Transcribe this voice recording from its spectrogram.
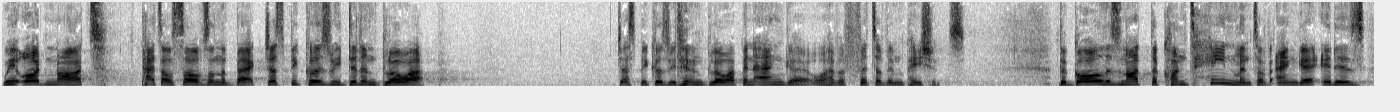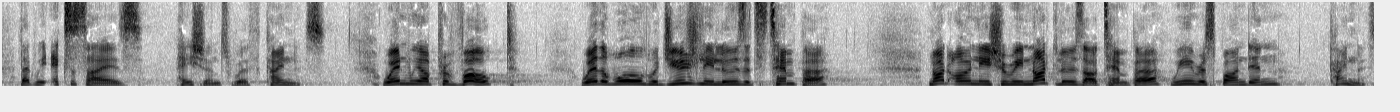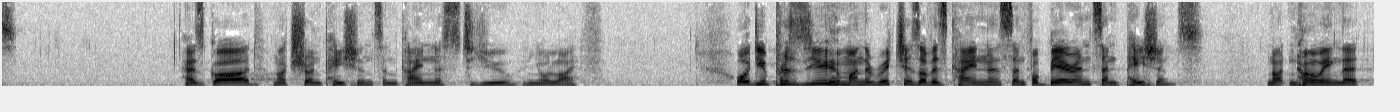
We ought not pat ourselves on the back just because we didn't blow up, just because we didn't blow up in anger or have a fit of impatience. The goal is not the containment of anger, it is that we exercise patience with kindness. When we are provoked, where the world would usually lose its temper, not only should we not lose our temper, we respond in kindness. Has God not shown patience and kindness to you in your life? Or do you presume on the riches of his kindness and forbearance and patience, not knowing that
